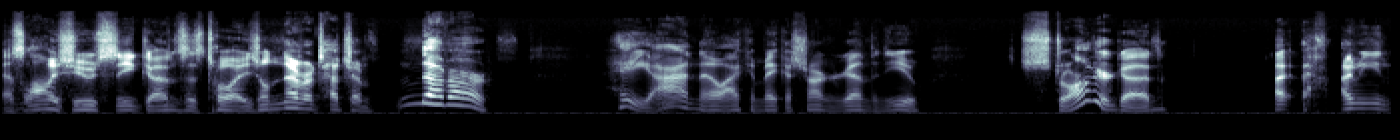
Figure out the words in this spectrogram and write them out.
As long as you see guns as toys, you'll never touch them. Never! Hey, I know I can make a stronger gun than you. Stronger gun? I I mean,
